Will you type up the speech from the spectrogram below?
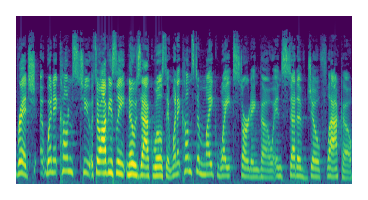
Rich, when it comes to so obviously no Zach Wilson. When it comes to Mike White starting though instead of Joe Flacco,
